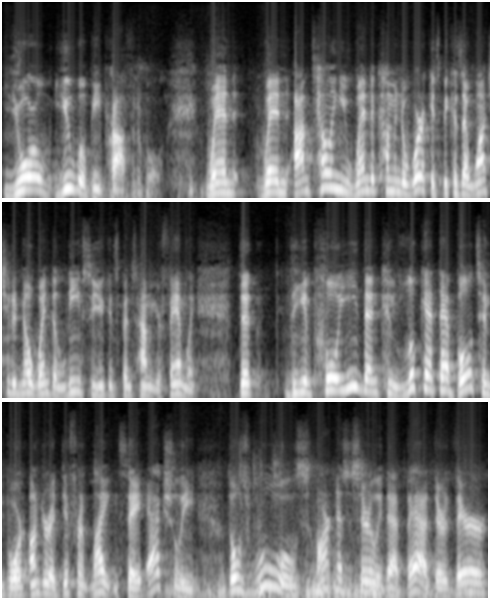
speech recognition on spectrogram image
you're, you will be profitable. When when I'm telling you when to come into work, it's because I want you to know when to leave so you can spend time with your family. The, the employee then can look at that bulletin board under a different light and say, actually, those rules aren't necessarily that bad. They're there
